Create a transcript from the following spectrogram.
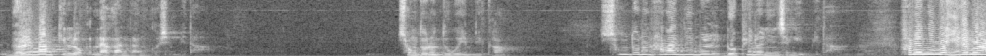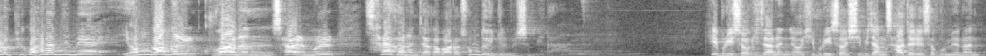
멸망길로 나간다는 것입니다. 성도는 누구입니까? 성도는 하나님을 높이는 인생입니다. 하나님의 이름을 높이고 하나님의 영광을 구하는 삶을 살아가는 자가 바로 성도인 줄 믿습니다. 히브리서 기자는요, 히브리서 12장 4절에서 보면은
